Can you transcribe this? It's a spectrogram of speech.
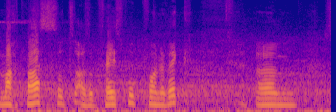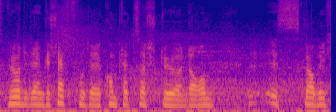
macht was, also Facebook vorneweg. Ähm, das würde deren Geschäftsmodell komplett zerstören. Darum ist, glaube ich,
